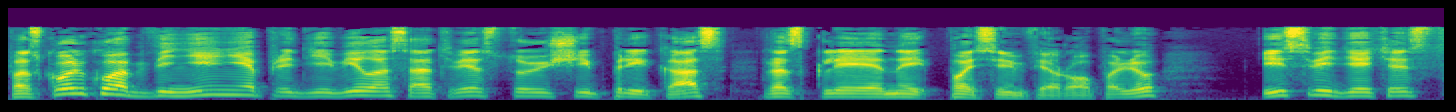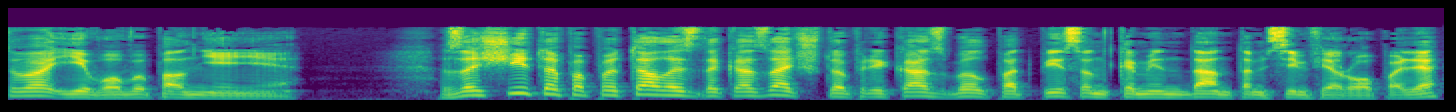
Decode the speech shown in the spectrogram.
поскольку обвинение предъявило соответствующий приказ, расклеенный по Симферополю, и свидетельство его выполнения. Защита попыталась доказать, что приказ был подписан комендантом Симферополя,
